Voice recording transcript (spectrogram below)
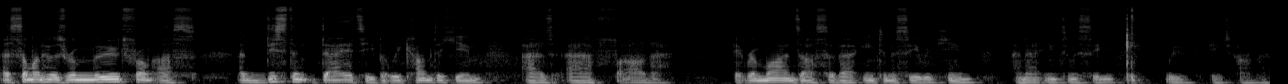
as someone who is removed from us, a distant deity, but we come to him as our Father. It reminds us of our intimacy with Him and our intimacy with each other.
